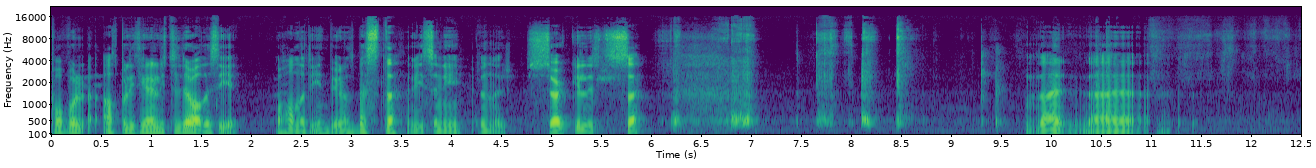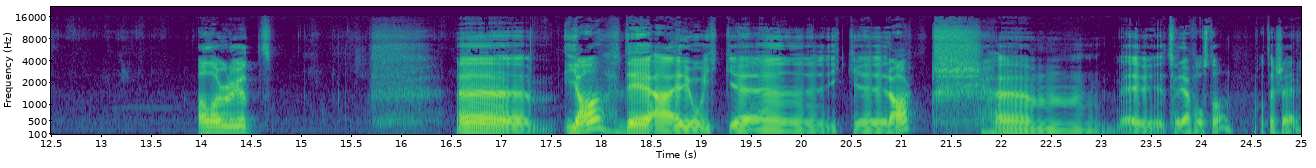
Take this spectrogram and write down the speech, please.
på at politikerne lytter til hva de sier, og handler til innbyggernes beste, viser ny undersøkelse. Der, der Halla, gutt. Uh, ja, det er jo ikke, ikke rart. Um, tør jeg påstå at det skjer?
